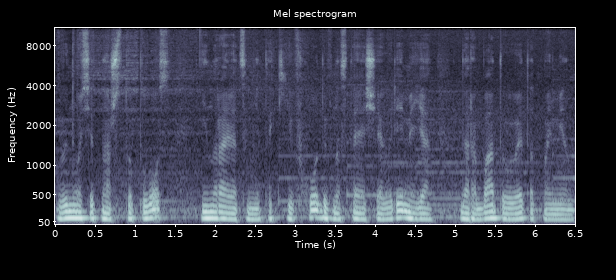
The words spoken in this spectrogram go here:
Выносит наш стоп-лосс. Не нравятся мне такие входы. В настоящее время я дорабатываю этот момент.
